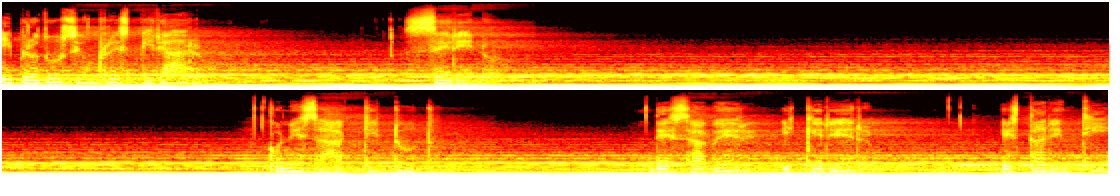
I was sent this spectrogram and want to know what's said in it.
y produce un respirar sereno. Con esa actitud de saber y querer estar en ti,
